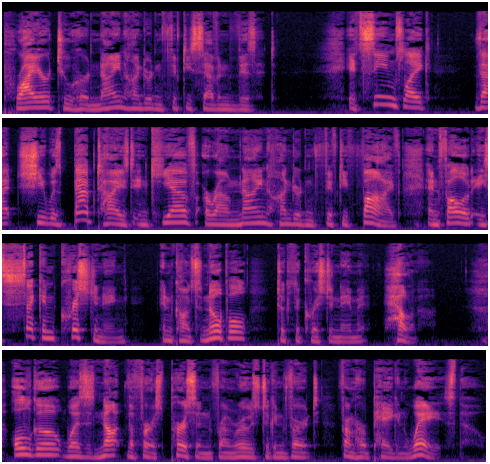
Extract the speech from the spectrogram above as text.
prior to her 957 visit. It seems like that she was baptized in Kiev around 955 and followed a second christening in Constantinople, took the Christian name Helena. Olga was not the first person from Rus to convert from her pagan ways, though.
